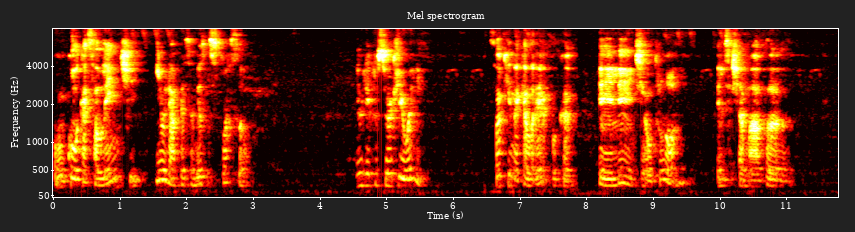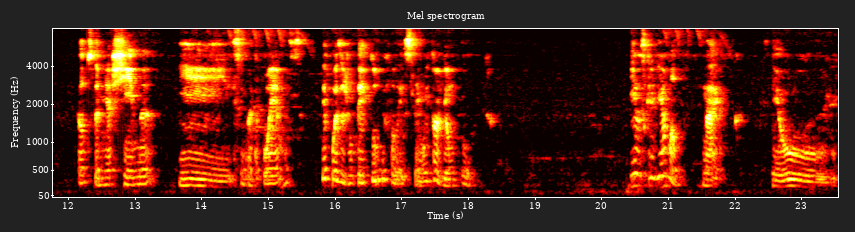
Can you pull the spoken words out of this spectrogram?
Vamos colocar essa lente e olhar para essa mesma situação. E o livro surgiu ali. Só que naquela época ele tinha outro nome, ele se chamava Cantos da Minha China e 50 Poemas. Depois eu juntei tudo e falei, isso tem muito a ver um com o outro. E eu escrevi à mão na época. Eu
